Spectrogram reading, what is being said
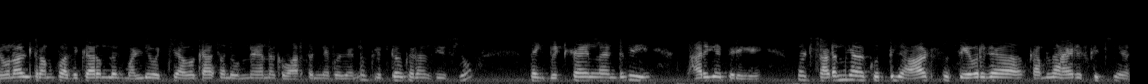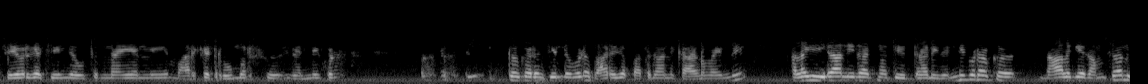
డొనాల్డ్ ట్రంప్ అధికారంలోకి మళ్ళీ వచ్చే అవకాశాలు ఉన్నాయన్న ఒక వార్తల నేపథ్యంలో క్రిప్టో కరెన్సీస్లో లైక్ బిట్ కాయిన్ లాంటివి భారీగా పెరిగాయి. బట్ సడన్గా కొద్దిగా ఆర్ట్స్ ఫేవర్గా కమలా హారిస్కి ఫేవర్గా చేంజ్ అవుతున్నాయి అని మార్కెట్ రూమర్స్ ఇవన్నీ కూడా క్రిప్టో కరెన్సీలో కూడా భారీగా పతనానికి కారణమైంది. అలాగే ఇరాన్ ఇరాక్ మధ్య యుద్ధాలు ఇవన్నీ కూడా ఒక నాలుగైదు అంశాలు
